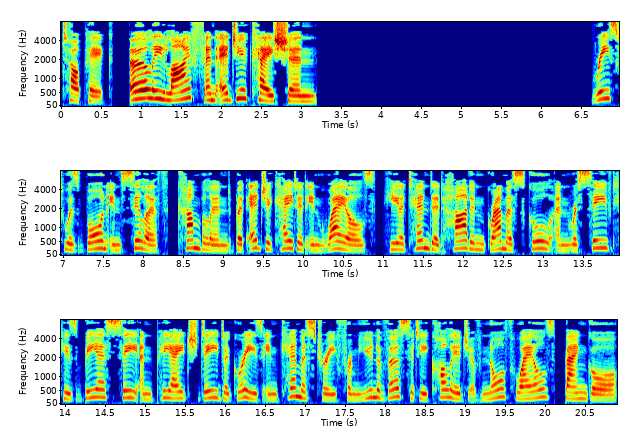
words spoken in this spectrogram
Topic: Early life and education. Rees was born in Silloth, Cumberland but educated in Wales. He attended Hawarden Grammar School and received his BSc and PhD degrees in chemistry from University College of North Wales, Bangor.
